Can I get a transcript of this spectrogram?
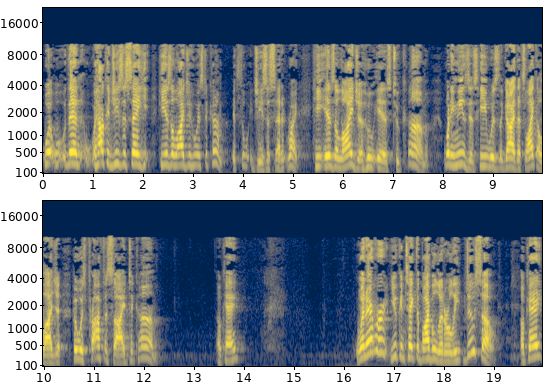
Well, then, how can Jesus say he, he, is Elijah who is to come? It's the Jesus said it right. He is Elijah who is to come. What he means is he was the guy that's like Elijah who was prophesied to come. Okay? Whenever you can take the Bible literally, do so. Okay?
